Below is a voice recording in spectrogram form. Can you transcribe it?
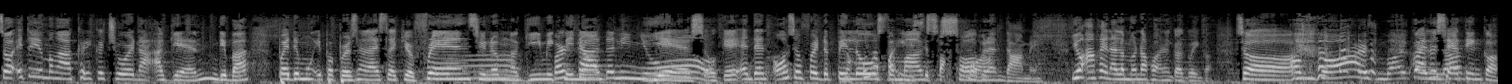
So, ito yung mga caricature na, again, di ba? Pwede mong ipapersonalize like your friends, you know, mga gimmick ninyo. Barkada ninyo. Yes, okay? And then also for the pillows, the mugs, napaisip ako, sobrang dami. Yung akin, alam mo na kung anong gagawin ko. So, Of course, Mark, kung I ano love setting ko.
